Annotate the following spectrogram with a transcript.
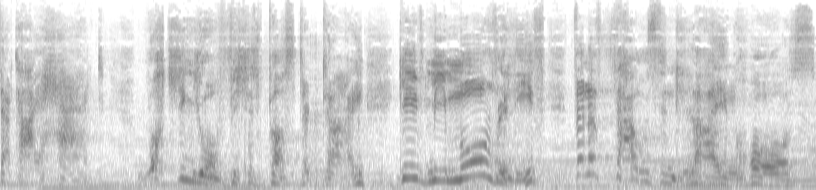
that I had. Watching your vicious bastard die gave me more relief than a thousand lying whores.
